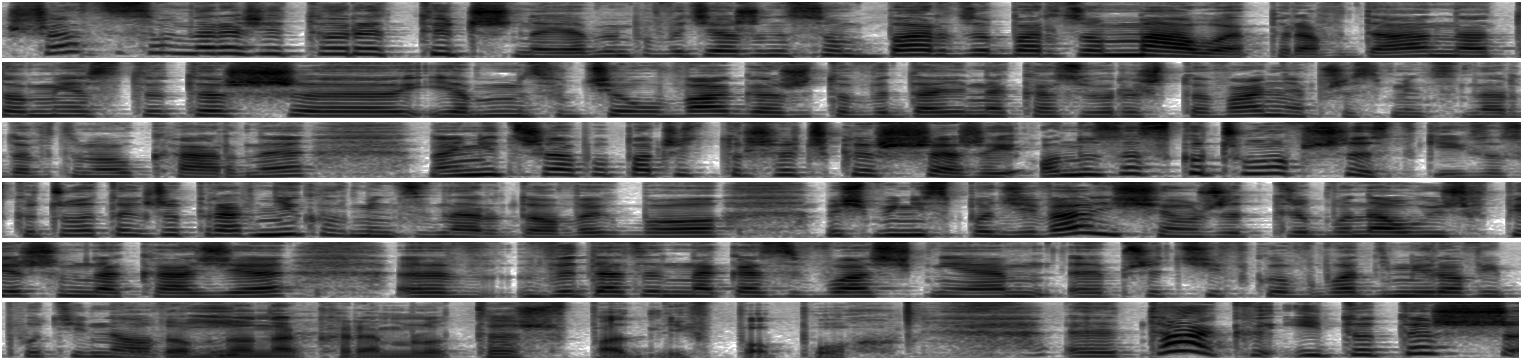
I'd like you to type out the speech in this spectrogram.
Szanse są na razie teoretyczne. Ja bym powiedziała, że one są bardzo, bardzo małe, prawda? Natomiast też e, ja bym zwróciła uwagę, że to wydanie nakazu aresztowania przez Międzynarodowy Trybunał Karny, na nie trzeba popatrzeć troszeczkę szerzej. Ono zaskoczyło wszystkich, zaskoczyło także prawników międzynarodowych, bo myśmy nie spodziewali się, że Trybunał już w pierwszym nakazie e, wyda ten nakaz właśnie e, przeciwko Władimirowi Putinowi. Podobno na Kremlu też wpadli w popłoch. Tak, i to też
